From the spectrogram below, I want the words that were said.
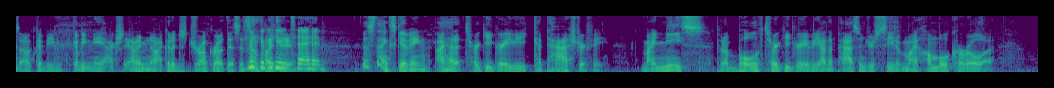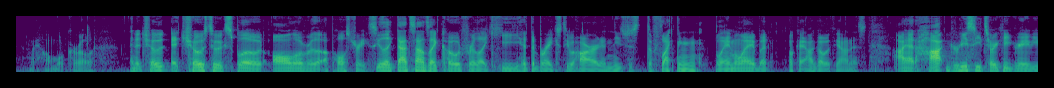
so it could be it could be me actually. I don't even know. I could have just drunk wrote this at some Maybe point you too. did. This Thanksgiving, I had a turkey gravy catastrophe. My niece put a bowl of turkey gravy on the passenger seat of my humble Corolla. And it chose it chose to explode all over the upholstery. See, like that sounds like code for like he hit the brakes too hard and he's just deflecting blame away, but okay, I'll go with you on this. I had hot, greasy turkey gravy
